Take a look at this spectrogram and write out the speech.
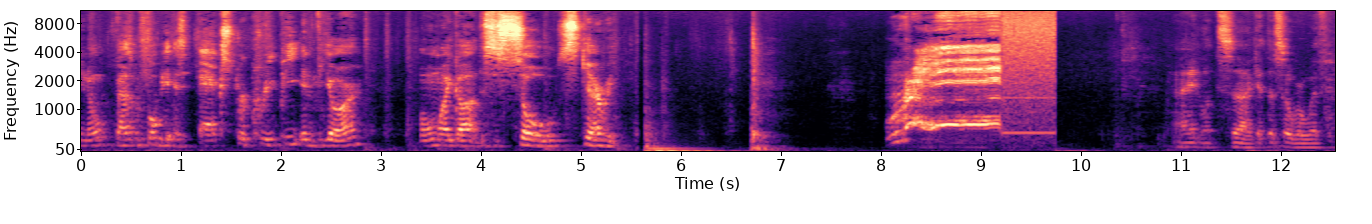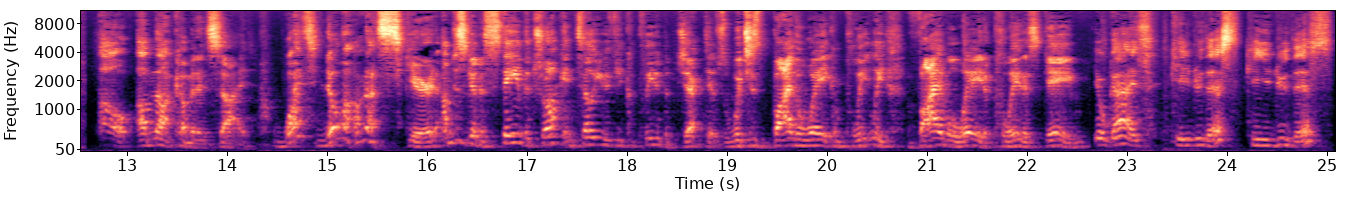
You know, phasmophobia is extra creepy in VR. Oh my god, this is so scary. Alright, let's uh, get this over with. Oh, I'm not coming inside. What? No, I'm not scared. I'm just gonna stay in the truck and tell you if you completed objectives, which is, by the way, a completely viable way to play this game. Yo, guys, can you do this? Can you do this?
